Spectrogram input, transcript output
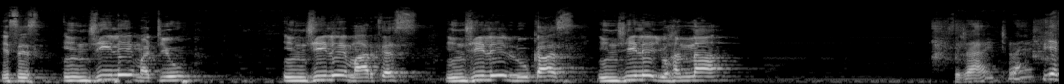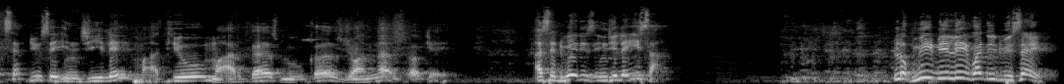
It says, Injile Matthew, Injile Marcus, Injile Lucas, Injile Johanna. Right, right. We accept. You say Injile, Matthew, Marcus, Lucas, Johannes. Okay. I said, where is Injile Isa? Look, we believe, what did we say?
